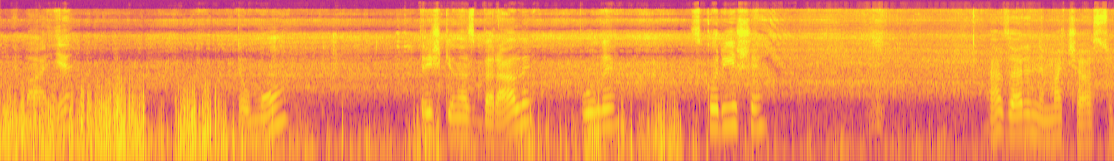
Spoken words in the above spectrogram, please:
немає. Тому трішки назбирали, були скоріше, а зараз нема часу.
